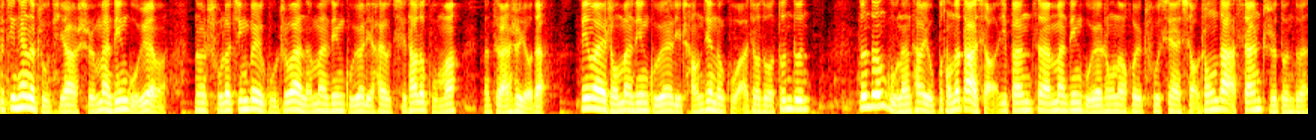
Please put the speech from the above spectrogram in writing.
那今天的主题啊是曼丁古乐嘛？那除了金贝鼓之外呢，曼丁鼓乐里还有其他的鼓吗？那自然是有的。另外一种曼丁鼓乐里常见的鼓啊，叫做墩墩。墩墩鼓呢，它有不同的大小，一般在曼丁鼓乐中呢，会出现小、中、大三支墩墩。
